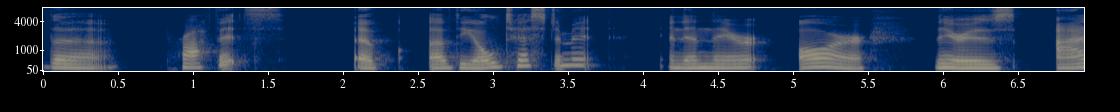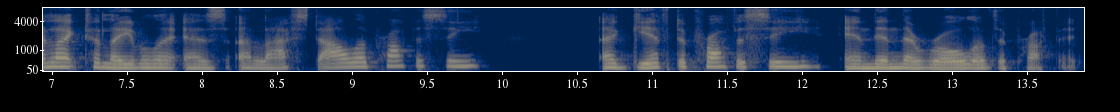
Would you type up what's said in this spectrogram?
the prophets of, of the Old Testament, and then there are, there is, I like to label it as a lifestyle of prophecy, a gift of prophecy, and then the role of the prophet.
